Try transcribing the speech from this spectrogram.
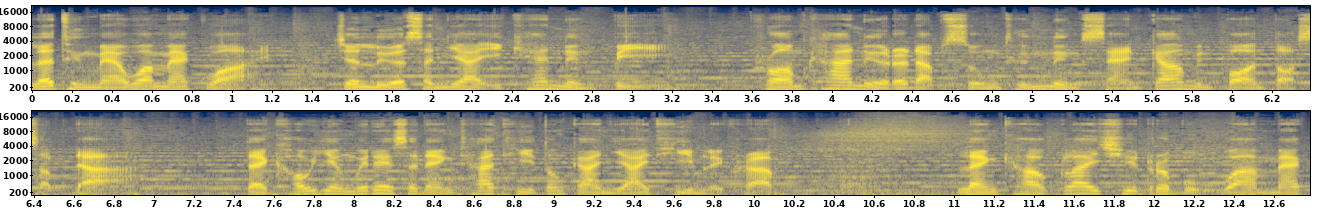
และถึงแม้ว่าแม็กวายจะเหลือสัญญาอีกแค่ 1 ปี พร้อมค่าเหนือระดับสูงถึง 190,000ปอนด์ต่อสัปดาห์ แต่เขายังไม่ได้แสดงท่าทีต้องการย้ายทีมเลยครับ แหล่งข่าวใกล้ชิดระบุว่าแม็กค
